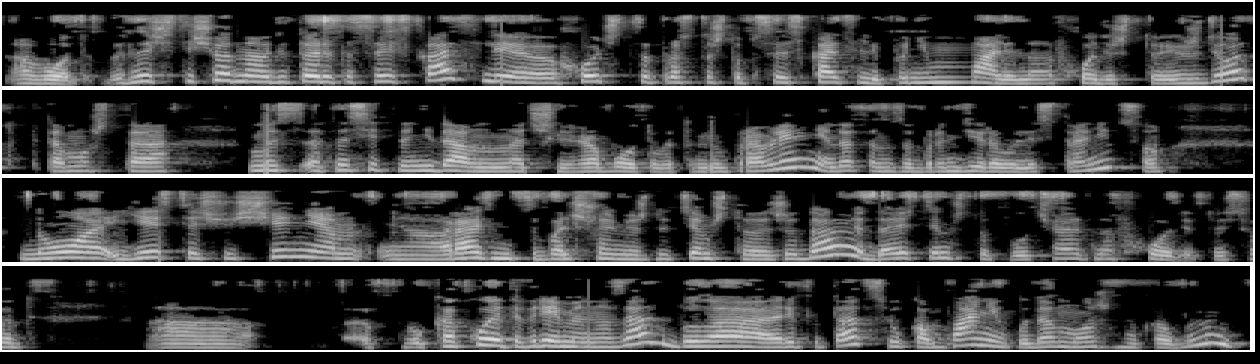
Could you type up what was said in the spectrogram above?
Вот. Значит, еще одна аудитория – это соискатели. Хочется просто, чтобы соискатели понимали на входе, что их ждет, потому что мы относительно недавно начали работу в этом направлении, да, там забрендировали страницу, но есть ощущение а, разницы большой между тем, что ожидают, да, и тем, что получают на входе. То есть вот а, какое-то время назад была репутация у компании, куда можно как бы, ну,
